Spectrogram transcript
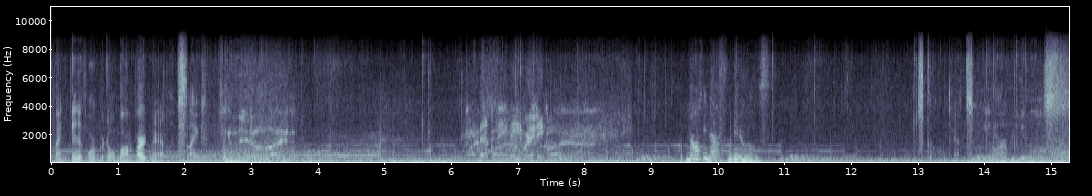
quite a bit of orbital bombardment it looks like. SCV ready. Not enough minerals. Let's call down mules.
